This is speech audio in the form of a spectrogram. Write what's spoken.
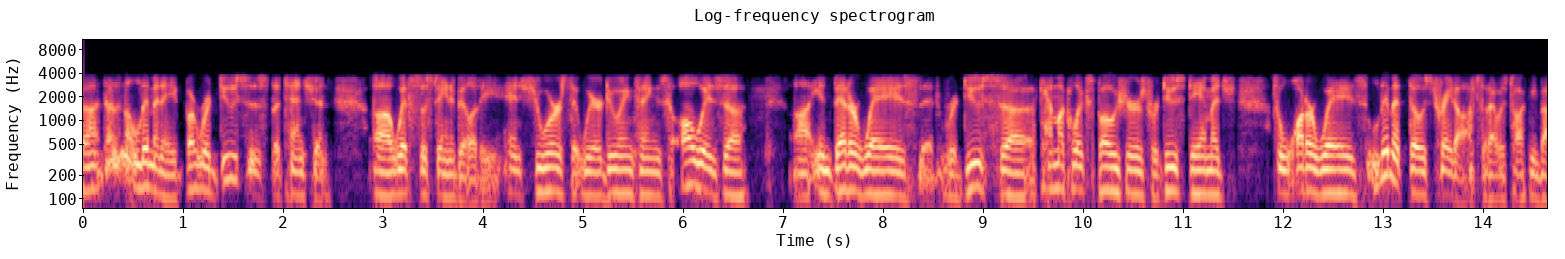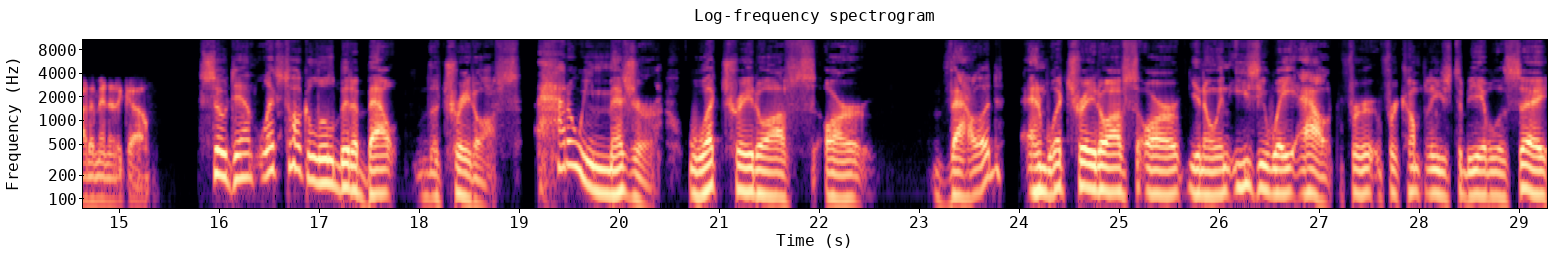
uh, doesn't eliminate, but reduces the tension uh, with sustainability, ensures that we're doing things always uh, uh in better ways that reduce uh, chemical exposures, reduce damage to waterways, limit those trade offs that I was talking about a minute ago. So, Dan, let's talk a little bit about the trade offs. How do we measure what trade offs are valid and what trade-offs are you know an easy way out for for companies to be able to say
